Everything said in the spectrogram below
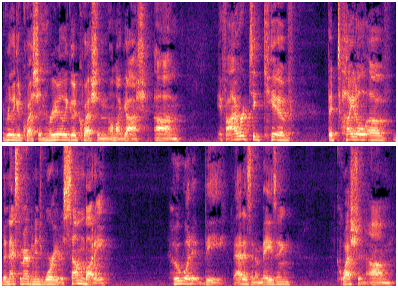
Really good question. Really good question. Oh my gosh. Um, if I were to give the title of the next American Ninja Warrior to somebody, who would it be? That is an amazing question. Um,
